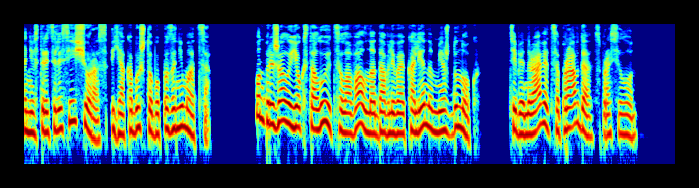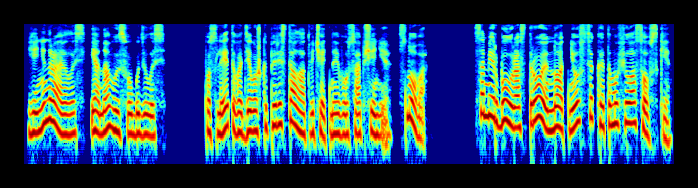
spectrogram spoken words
Они встретились еще раз, якобы чтобы позаниматься. Он прижал ее к столу и целовал, надавливая коленом между ног. «Тебе нравится, правда?» — спросил он. Ей не нравилось, и она высвободилась. После этого девушка перестала отвечать на его сообщения. Снова. Самир был расстроен, но отнесся к этому философски.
